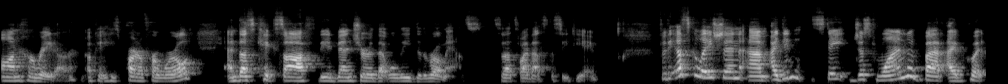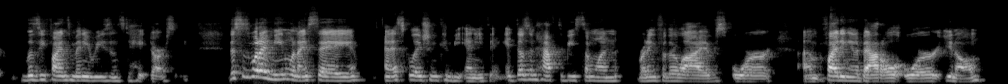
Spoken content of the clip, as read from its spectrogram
on her radar. Okay, he's part of her world and thus kicks off the adventure that will lead to the romance. So that's why that's the CTA. For the escalation, um, I didn't state just one, but I put Lizzie finds many reasons to hate Darcy. This is what I mean when I say an escalation can be anything. It doesn't have to be someone running for their lives or um, fighting in a battle or, you know,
